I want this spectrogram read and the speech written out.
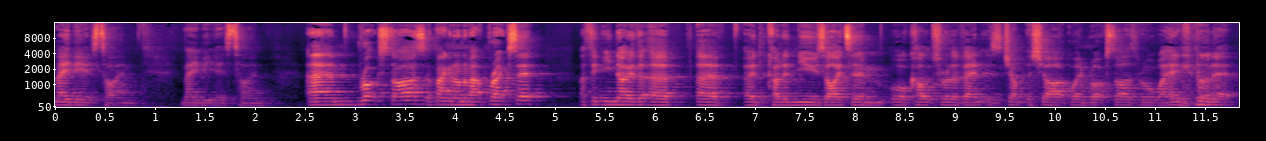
maybe it's time. Maybe it's time. Um, rock stars are banging on about Brexit. I think you know that a, a, a kind of news item or cultural event has jumped the shark when rock stars are all weighing in on it.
